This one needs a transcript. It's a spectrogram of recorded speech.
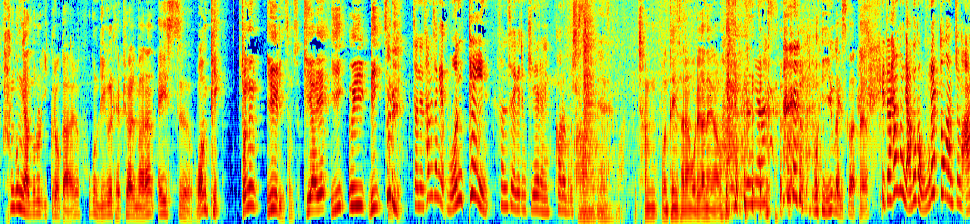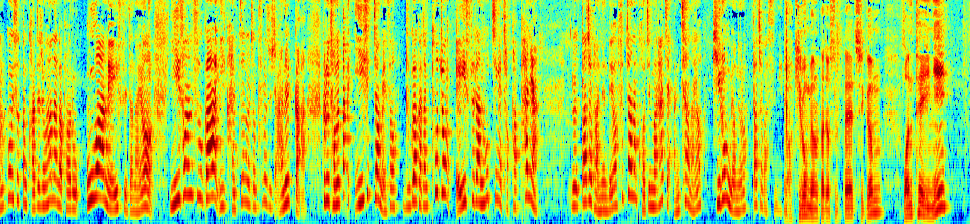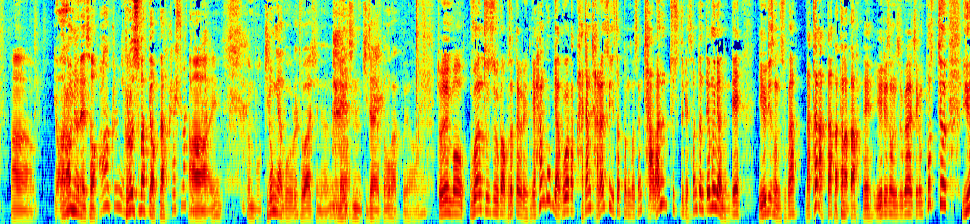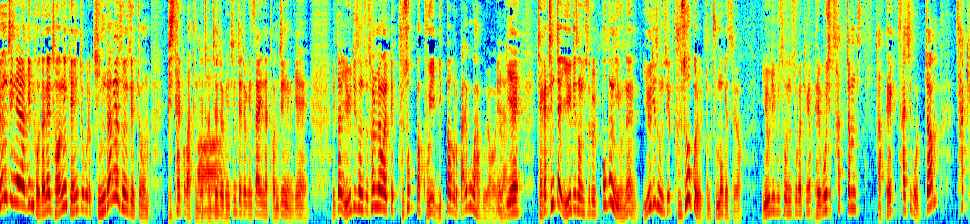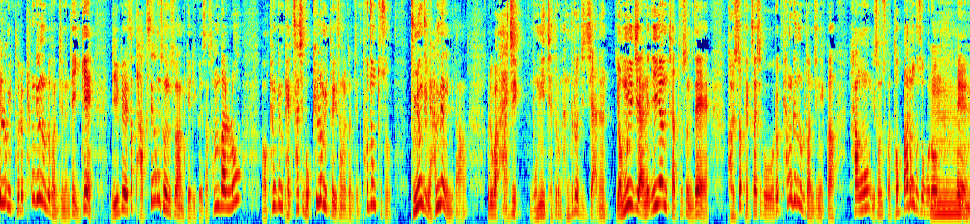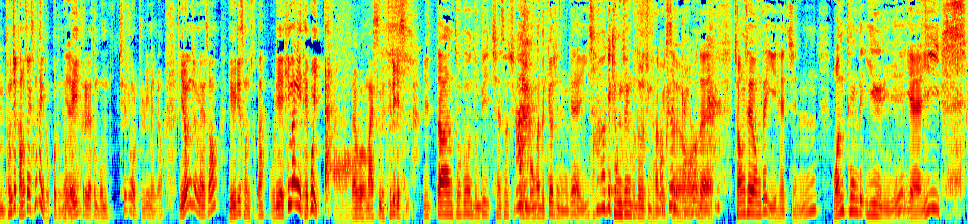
한국 야구를 이끌어갈 혹은 리그를 대표할 만한 에이스 원픽. 저는 이의리 선수. 기아의 이의리 선수. 저는 삼성의 원태인 선수에게 좀 기대를 걸어보고 싶습니다. 아, 예. 뭐. 참 원태인 사랑 오래가네요. 그러냐. 뭐 이유가 있을 것 같아요. 일단 한국 야구가 오랫동안 좀 안고 있었던 과제 중 하나가 바로 우한 에이스잖아요. 이 선수가 이 갈증을 좀 풀어주지 않을까. 그리고 저는 딱 이 시점에서 누가 가장 토종 에이스라는 호칭에 적합하냐. 를 따져봤는데요. 숫자는 거짓말하지 않잖아요. 기록면으로 따져봤습니다. 아, 기록면으로 따졌을 때 지금 원태인이 어, 여러 면에서 아, 그럼요. 그럴 수밖에 없다. 그럴 수밖에 아, 이, 그럼 뭐 기록 야구를 좋아하시는 네. 이진 기자였던 것 같고요. 저는 뭐 우한 투수가 없었다 그랬는데 한국 야구가 가장 잘할 수 있었던 것은 자완 투수들의 선전 때문이었는데 이의리 선수가 나타났다. 나타났다. 네, 이의리 선수가 지금 포스트 유현진이라기보다는 저는 개인적으로 김강현 선수에 좀 비슷할 것 같은데요. 아. 전체적인 신체적인 사인을 던지는 게 일단 이의리 선수 설명할 때 구속과 구위 밑밥으로 깔고 가고요. 예. 여기에 제가 진짜 이의리 선수 를 뽑은 이유는 이의리 선수의 구속을 좀 주목했어요. 이의리 선수 같은 경우 154점 아 145.4km를 평균으로 던지는데 이게 리그에서 박세웅 선수와 함께 리그에서 선발로 어, 평균 145km 이상을 던진 토종 투수 두 명 중에 한 명입니다. 그리고 아직 몸이 제대로 만들어지지 않은 여물지 않은 1년차 투수인데 벌써 145를 평균으로 던지니까 향후 이 선수가 더 빠른 구속으로 음. 예, 던질 가능성이 상당히 높거든요. 예. 웨이트를 해서 몸 체중을 불리면요. 이런 점에서 이의리 선수가 우리의 희망이 되고 있다라고 말씀을 드리겠습니다. 일단 두 분 눈빛에서 지금 뭔가 느껴지는 게 이상하게 경쟁 구도로 지금 가고 어, 있어요. 네. 정세영 대 이혜진, 원태인 대 이의리. 예, 이,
